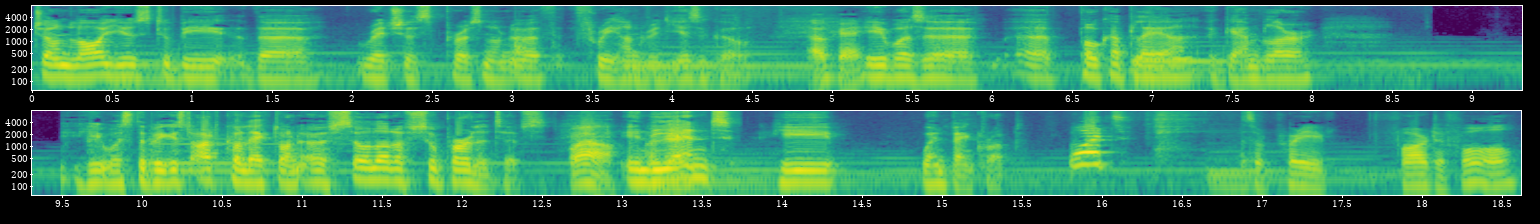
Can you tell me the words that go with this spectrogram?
John Law used to be the richest person on earth 300 years ago. Okay. He was a, a poker player, a gambler. He was the biggest art collector on earth, so a lot of superlatives. Wow, In the end, he went bankrupt. What? That's a pretty far to fall.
